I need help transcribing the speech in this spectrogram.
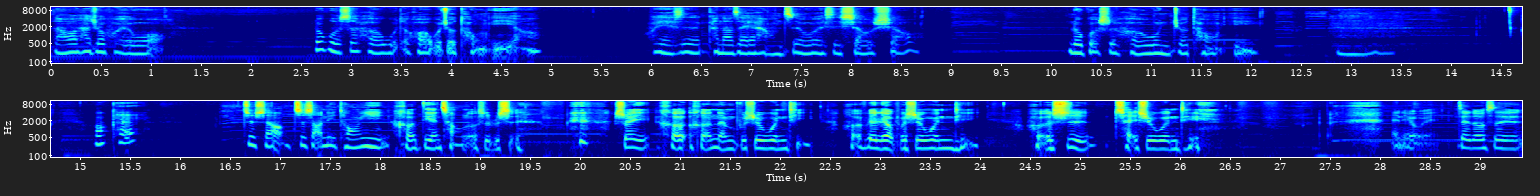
然后他就回我。如果是核武的话，我就同意啊。我也是看到这一行字，我也是笑笑。如果是核武，你就同意。嗯，OK，至少至少你同意核电厂了，是不是？所以核核能不是问题，核废料不是问题，核四才是问题。Anyway，这都是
